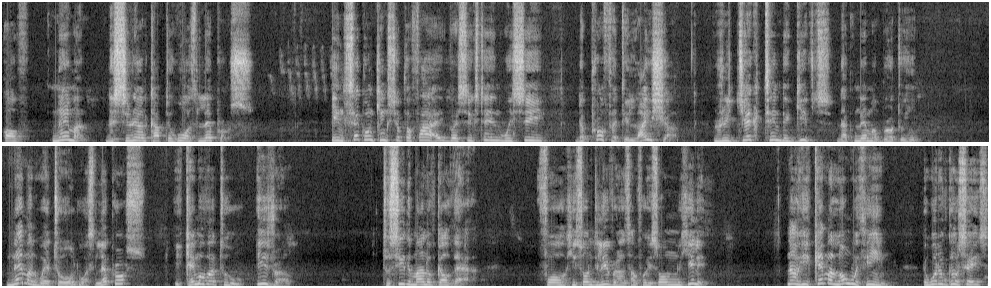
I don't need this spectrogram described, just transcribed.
of Naaman, the Syrian captain who was leprous. In 2 Kings chapter 5, verse 16, we see the prophet Elisha rejecting the gifts that Naaman brought to him. Naaman, we're told, was leprous. He came over to Israel to see the man of God there for his own deliverance and for his own healing. Now he came along with him. The word of God says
